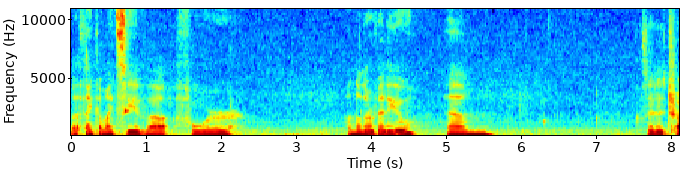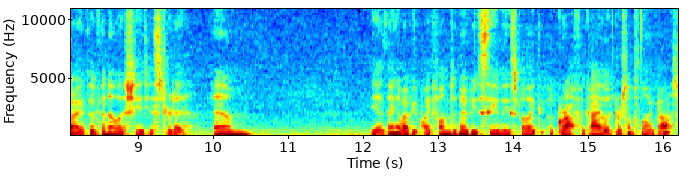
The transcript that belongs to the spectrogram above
I think I might save that for another video. Um, because I did try the vanilla shade yesterday. Um, yeah, I think it might be quite fun to maybe save these for like a graphic eye look or something like that.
